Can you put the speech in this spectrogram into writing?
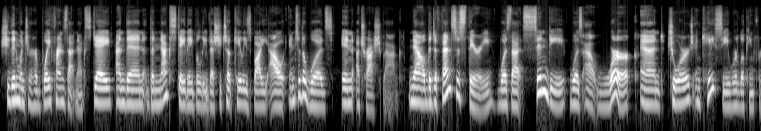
She then went to her boyfriend's that next day, and then the next day they believe that she took Caylee's body out into the woods in a trash bag. Now, the defense's theory was that Cindy was at work and George and Casey were looking for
